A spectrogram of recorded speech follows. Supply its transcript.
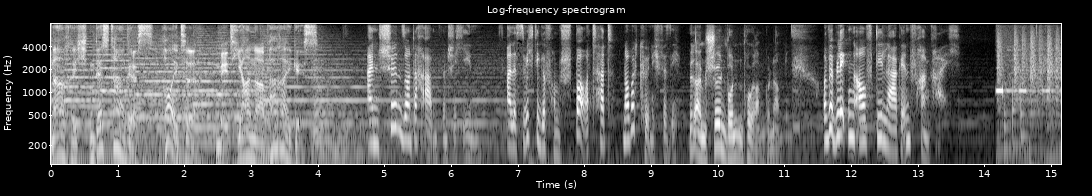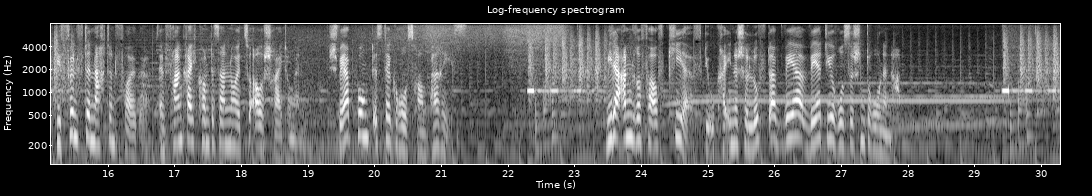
Nachrichten des Tages. Heute mit Jana Pareigis. Einen schönen Sonntagabend wünsche ich Ihnen. Alles Wichtige vom Sport hat Norbert König für Sie. Mit einem schönen bunten Programm, guten Abend. Und wir blicken auf die Lage in Frankreich. Die fünfte Nacht in Folge. In Frankreich kommt es erneut zu Ausschreitungen. Schwerpunkt ist der Großraum Paris. Wieder Angriffe auf Kiew. Die ukrainische Luftabwehr wehrt die russischen Drohnen ab.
